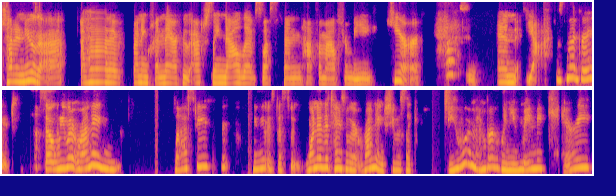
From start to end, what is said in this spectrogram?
chattanooga i had a running friend there who actually now lives less than half a mile from me here what? and yeah isn't that great so we went running last week, maybe it was this week. One of the times we went running, she was like, Do you remember when you made me carry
